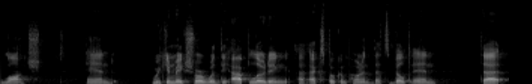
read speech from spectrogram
launch. And we can make sure with the app loading uh, Expo component that's built in that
